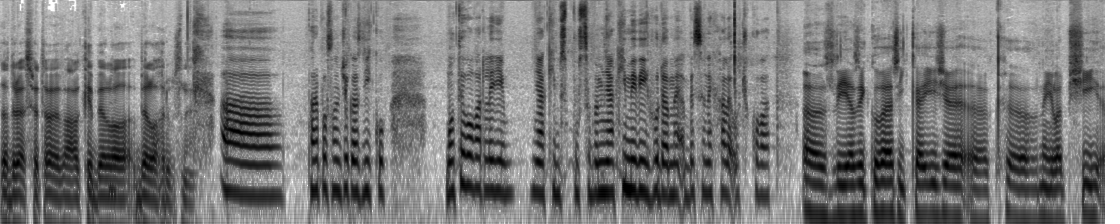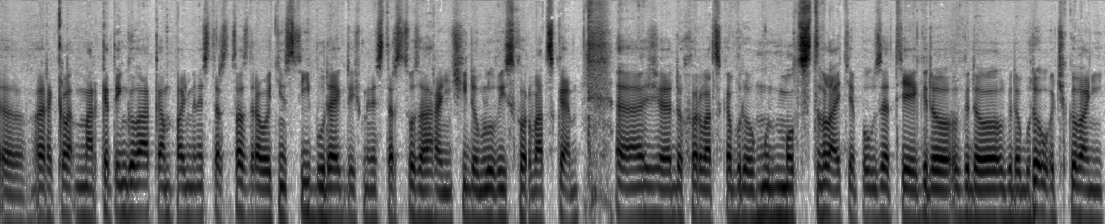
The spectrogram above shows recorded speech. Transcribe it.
za druhé světové války, bylo, bylo hrůzné. Uh, pane poslanče Gazdíku, motivovat lidi nějakým způsobem, nějakými výhodami, aby se nechali očkovat? Eh, zlí jazykové říkají, že eh, k nejlepší eh, marketingová kampaň ministerstva zdravotnictví bude, když ministerstvo zahraničí domluví s Chorvatskem, že do Chorvatska budou moct v létě pouze ti, kdo, kdo, kdo budou očkovaní.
